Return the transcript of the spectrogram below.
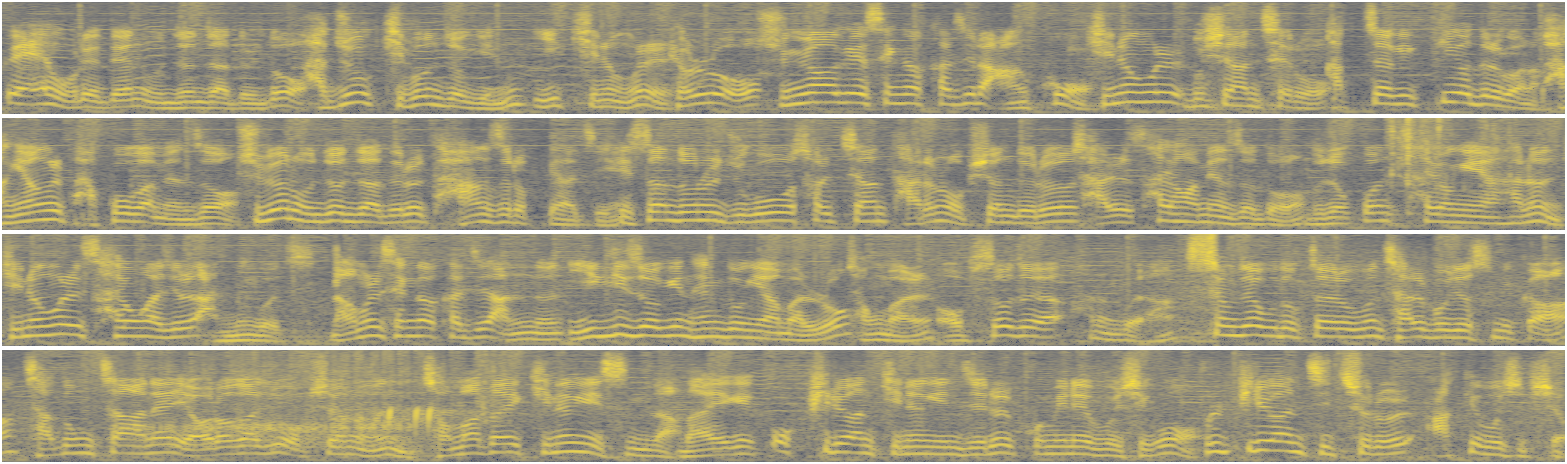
꽤 오래된 운전자들도 아주 기본적인 이 기능을 별로 중요하게 생각하지 않고 기능을 무시한 채로 갑자기 끼어들거나 방향을 바꿔가면서 주변 운전자들을 당황스럽게 하지. 비싼 돈을 주고 설치한 다른 옵션들은 잘 사용하면서도 무조건 사용해야 하는 기능을 사용하지 않는 거지. 남을 생각하지 않는 이기적인 행동이야말로 정말 없어져야 하는 거야. 시청자 구독자 여러분 잘 보셨습니까? 자동차 차 안에 여러 가지 옵션은 저마다의 기능이 있습니다. 나에게 꼭 필요한 기능인지를 고민해 보시고 불필요한 지출을 아껴 보십시오.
